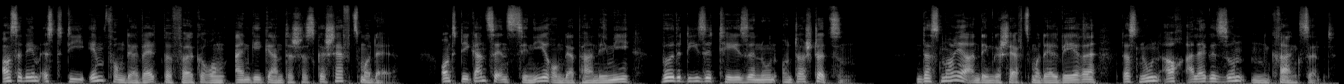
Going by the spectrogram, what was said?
Außerdem ist die Impfung der Weltbevölkerung ein gigantisches Geschäftsmodell, und die ganze Inszenierung der Pandemie würde diese These nun unterstützen. Das Neue an dem Geschäftsmodell wäre, dass nun auch alle Gesunden krank sind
